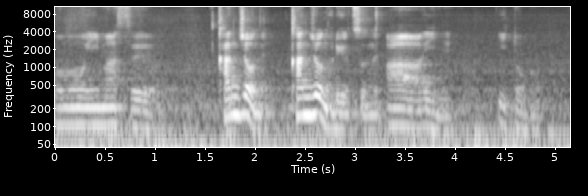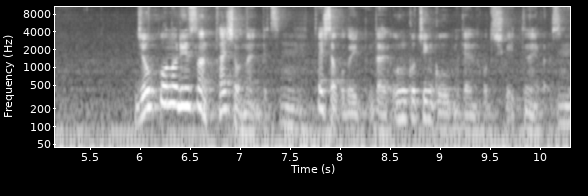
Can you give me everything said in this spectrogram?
思います感情ね。感情の流通ね。ああいいね。いいと思う、情報の流通なんて大したことない別に、うん。大したこと言ってうんこちんこみたいなことしか言ってないからさ、うん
